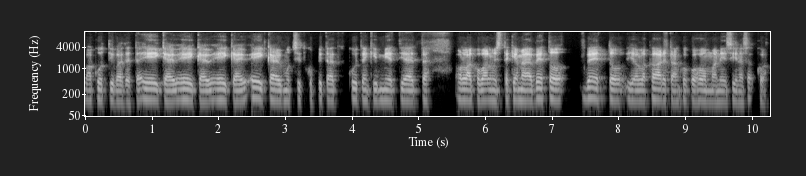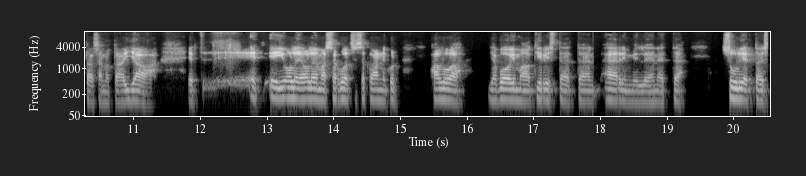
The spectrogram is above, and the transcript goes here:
vakuuttivat, että ei käy, ei käy, ei käy, ei käy, mutta sitten kun pitää kuitenkin miettiä, että ollaanko valmis tekemään veto, veto, jolla kaadetaan koko homma, niin siinä kohtaa sanotaan jaa. Et, et ei ole olemassa Ruotsissakaan niin halua ja voimaa kiristää tämän äärimmilleen, että suljettaisiin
